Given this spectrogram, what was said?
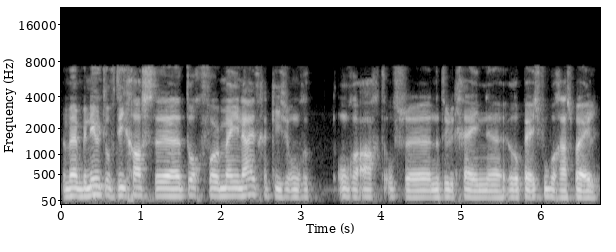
Dan ben ik benieuwd of die gasten eh, toch voor Man United gaan kiezen, onge- ongeacht of ze natuurlijk geen Europees voetbal gaan spelen.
